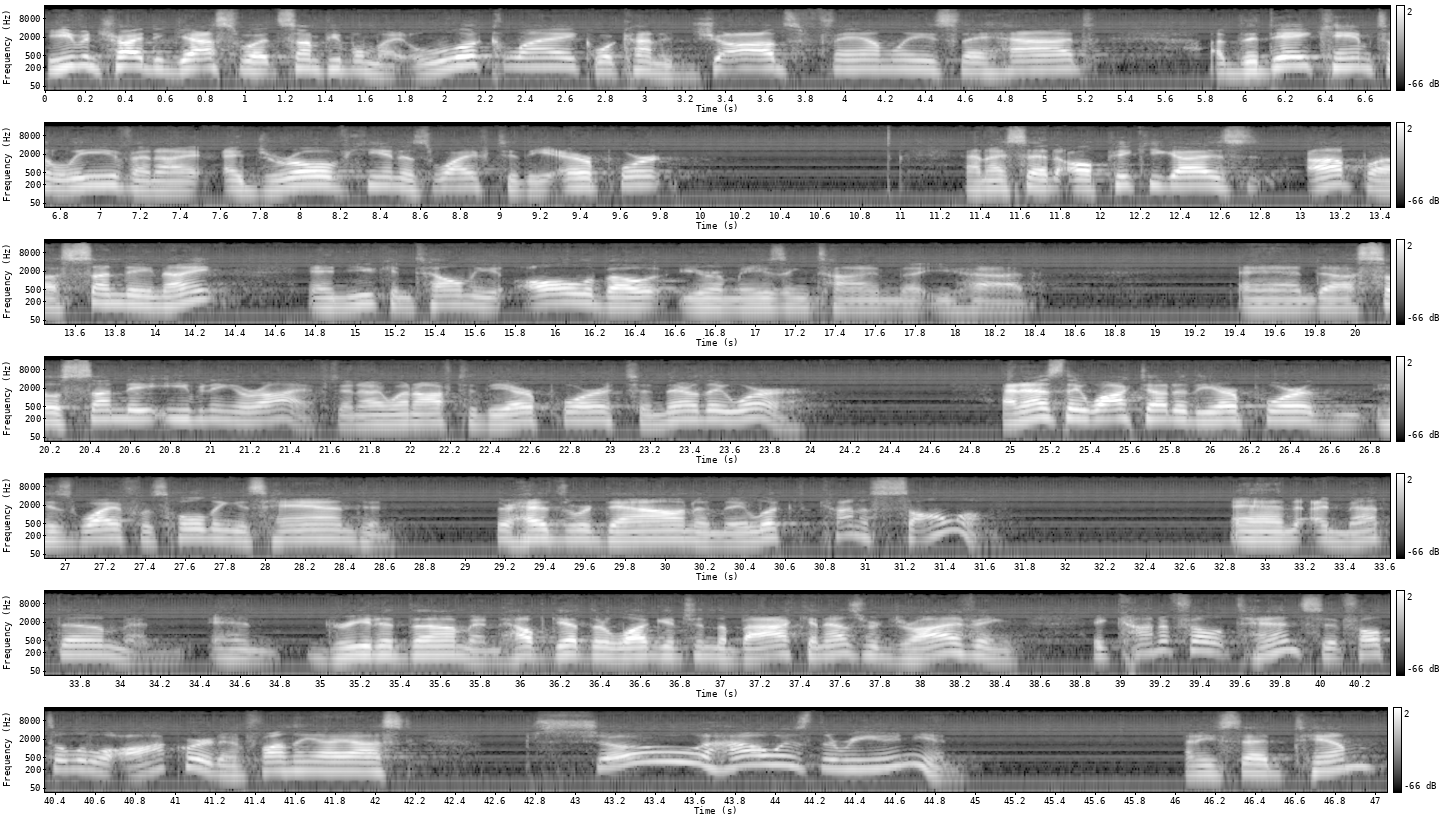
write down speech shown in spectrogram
He even tried to guess what some people might look like, what kind of jobs, families they had. Uh, the day came to leave, and I, I drove he and his wife to the airport. And I said, I'll pick you guys up uh, Sunday night, and you can tell me all about your amazing time that you had. And uh, so Sunday evening arrived, and I went off to the airport, and there they were. And as they walked out of the airport, his wife was holding his hand, and their heads were down and they looked kind of solemn. And I met them and, and greeted them and helped get their luggage in the back. And as we're driving, it kind of felt tense. It felt a little awkward. And finally, I asked, So, how was the reunion? And he said, Tim,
